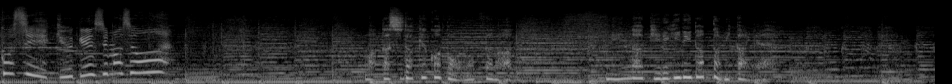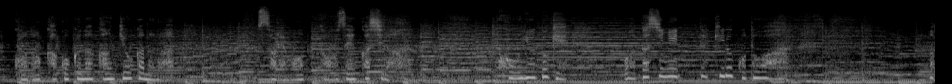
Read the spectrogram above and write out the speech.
少し休憩しましょう。私だけかと思ったらみんなギリギリだったみたいね。この過酷な環境下な。らそれも当然かしら。こういう時私にできることは。あ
